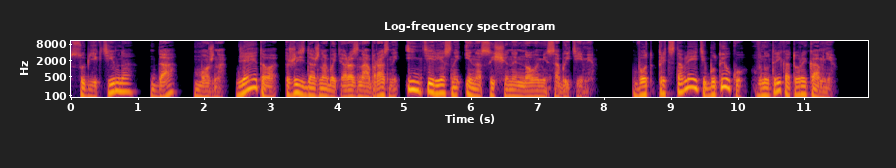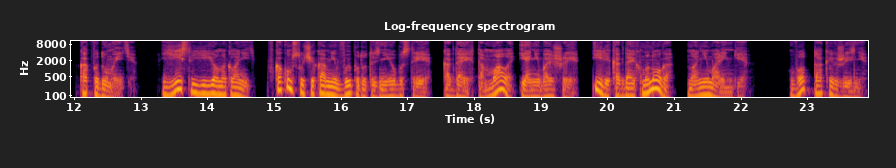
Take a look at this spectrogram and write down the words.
Субъективно – да, можно. Для этого жизнь должна быть разнообразной, интересной и насыщенной новыми событиями. Вот представляете бутылку, внутри которой камни. Как вы думаете, если ее наклонить, в каком случае камни выпадут из нее быстрее, когда их там мало и они большие, или когда их много, но они маленькие? Вот так и в жизни.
